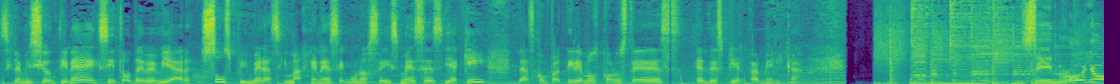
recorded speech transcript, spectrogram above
Si la misión tiene éxito, debe enviar sus primeras imágenes en unos seis meses y aquí las compartiremos con ustedes en Despierta América. Sin rollo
